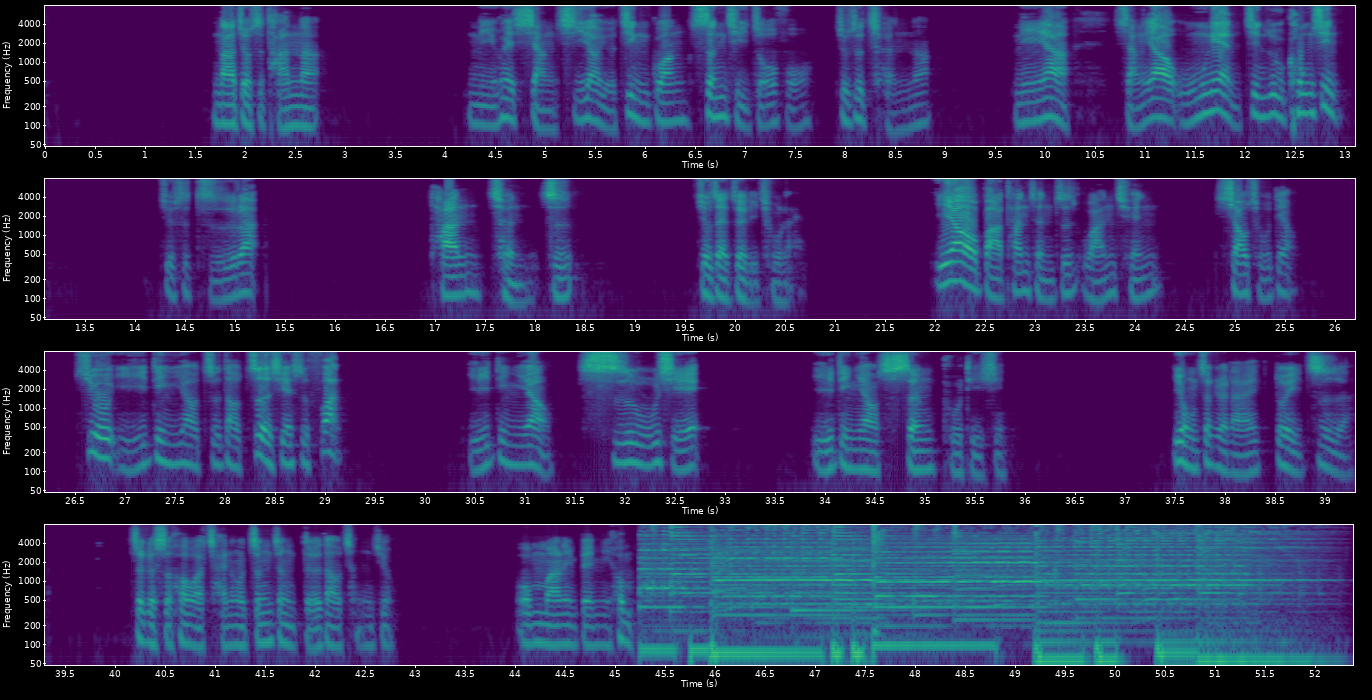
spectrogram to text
那就是贪了。你会想需要有净光升起着佛，就是成了。你呀，想要无念进入空性，就是执了。贪嗔痴就在这里出来，要把贪嗔痴完全消除掉。就一定要知道这些是犯，一定要思无邪，一定要生菩提心，用这个来对治啊，这个时候啊，才能够真正得到成就。Om Mani Padme Hum。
